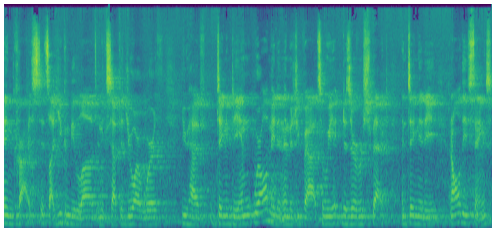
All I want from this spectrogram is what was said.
in Christ. It's like you can be loved and accepted. You are worth. You have dignity. And we're all made in the image of God, so we deserve respect and dignity and all these things.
